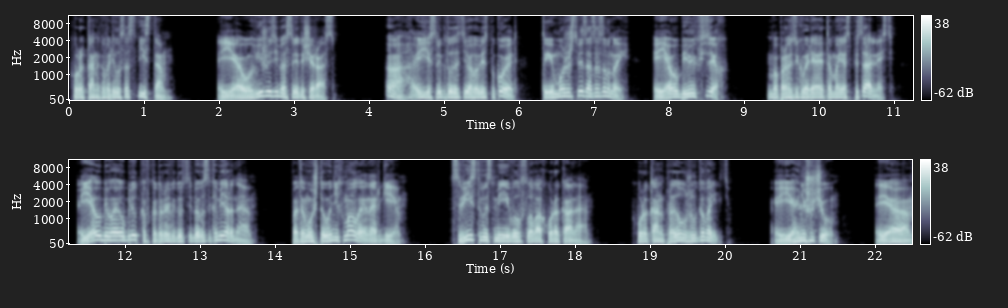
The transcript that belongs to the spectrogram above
Хуракан говорил со свистом. «Я увижу тебя в следующий раз. А, если кто-то тебя побеспокоит, ты можешь связаться со мной. Я убью их всех. По правде говоря, это моя специальность. Я убиваю ублюдков, которые ведут себя высокомерно, потому что у них мало энергии». Свист высмеивал слова Хуракана. Хуракан продолжил говорить. «Я не шучу. Я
